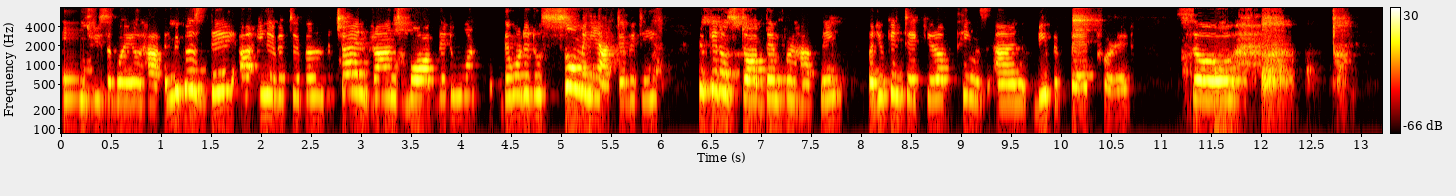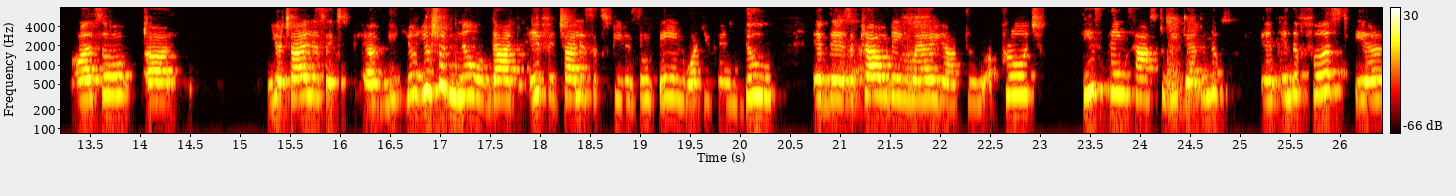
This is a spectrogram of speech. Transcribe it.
injuries are going to happen because they are inevitable. The child runs, walk, they do want they want to do so many activities. You cannot stop them from happening, but you can take care of things and be prepared for it. So also uh, your child is uh, you, you should know that if a child is experiencing pain what you can do if there's a crowding where you have to approach, these things has to be dealt in the in, in the first year,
